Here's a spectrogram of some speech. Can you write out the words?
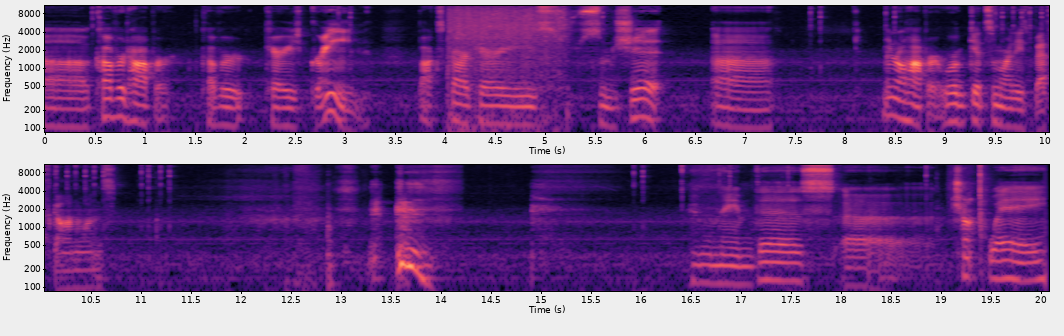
Uh, covered hopper. Covered carries grain. Boxcar carries some shit. Uh, mineral hopper. We'll get some more of these Bethgon ones. And we'll name this uh, Chuntway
